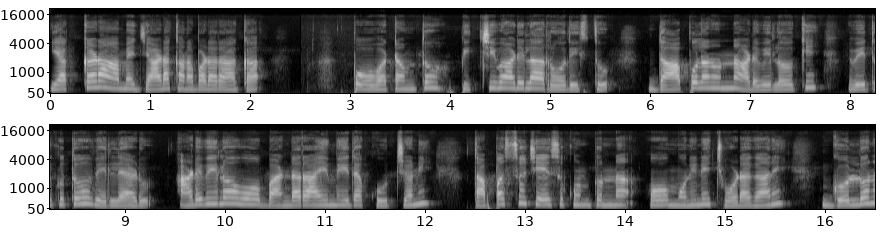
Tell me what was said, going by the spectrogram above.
ఎక్కడ ఆమె జాడ కనబడరాక పోవటంతో పిచ్చివాడిలా రోధిస్తూ దాపులనున్న అడవిలోకి వెతుకుతూ వెళ్ళాడు. అడవిలో ఓ బండరాయి మీద కూర్చొని తపస్సు చేసుకుంటున్న ఓ మునిని చూడగానే గొల్లున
